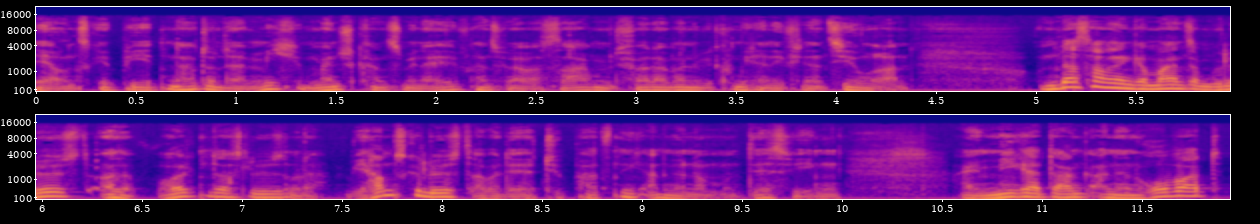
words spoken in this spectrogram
der uns gebeten hat oder mich, Mensch, kannst du mir da helfen, kannst du mir da was sagen mit Fördermitteln, wie komme ich an die Finanzierung ran? Und das haben wir dann gemeinsam gelöst, also wollten das lösen oder wir haben es gelöst, aber der Typ hat es nicht angenommen. Und deswegen ein mega Dank an den Robert.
